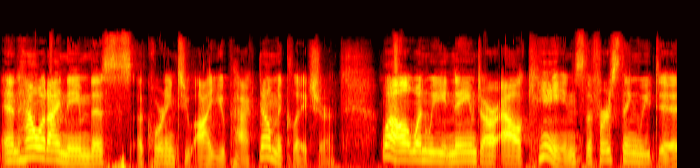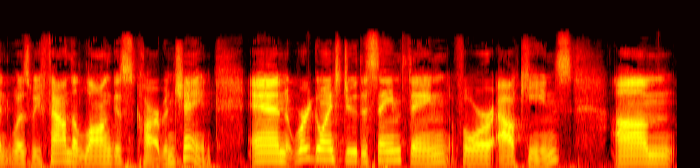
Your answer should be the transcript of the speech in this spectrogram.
And how would I name this according to IUPAC nomenclature? Well, when we named our alkanes, the first thing we did was we found the longest carbon chain. And we're going to do the same thing for alkenes. Um,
